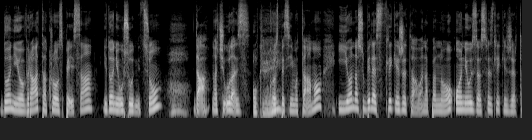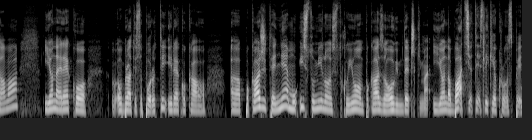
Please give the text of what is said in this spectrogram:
donio vrata crawl space-a, je donio u sudnicu. Da, znači ulaz Ok. kroz space je imao tamo. I onda su bile slike žrtava na panou. On je uzeo sve slike žrtava i onda je rekao, obratio se poroti i rekao kao, a, pokažite njemu istu milost koju je on pokazao ovim dečkima. I onda bacio te slike u crawl space.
